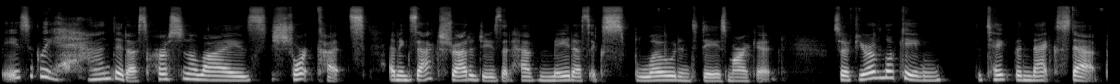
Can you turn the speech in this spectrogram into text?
basically handed us personalized shortcuts and exact strategies that have made us explode in today's market. So if you're looking to take the next step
